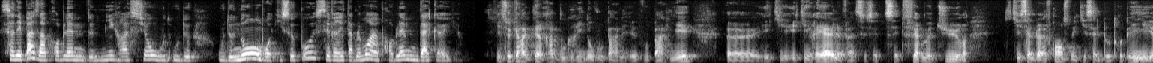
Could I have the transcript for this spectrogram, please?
ça n'est pas un problème de migration ou de, nombre qui se pose, c'est véritablement un problème d'accueil. Et ce caractère rabougri dont vous parliez, euh, et, qui, est réel, enfin, cette, fermeture qui est celle de la France, mais qui est celle d'autres pays,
